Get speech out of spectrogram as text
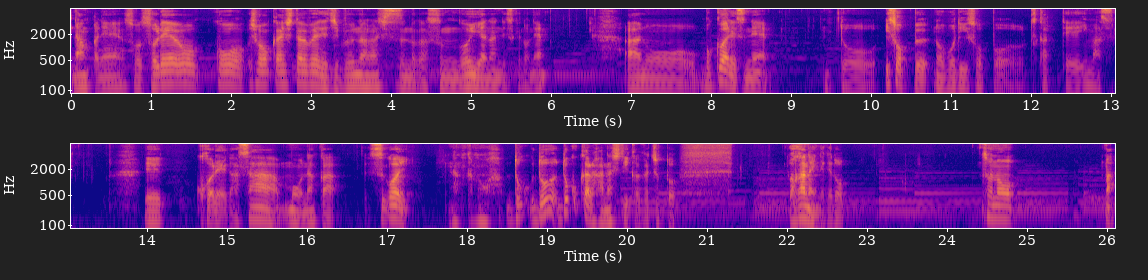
なんかね、そそれをこう紹介した上で自分の話するのがすんごい嫌なんですけどね。あの、僕はですね、えっと、イソップのボディーソープを使っています。で、これがさ、もうなんか、すごいなんかもう、ど、ど、どこから話していいかがちょっと、わかんないんだけど、その、まあ、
